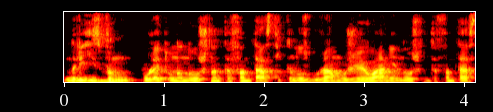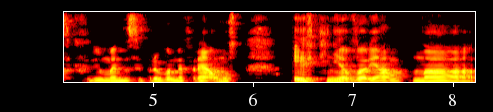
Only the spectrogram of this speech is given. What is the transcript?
нали, извън полето на научната фантастика, но с голямо желание научната фантастика в един момент да се превърне в реалност. Ефтиният вариант на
